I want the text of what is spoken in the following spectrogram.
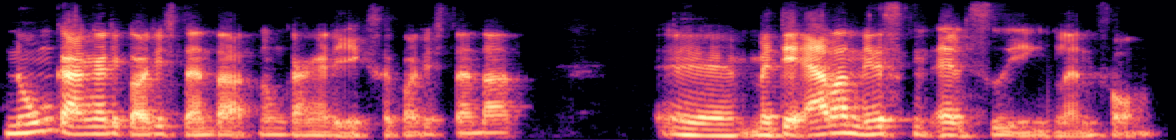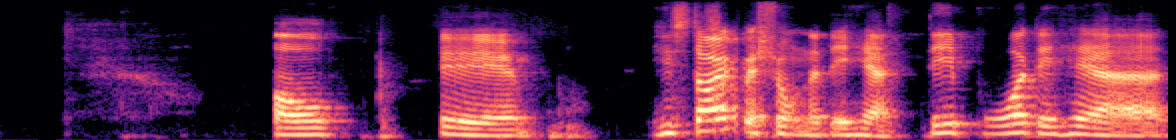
nogle gange er det godt i standard, nogle gange er det ikke så godt i standard. Øh, men det er der næsten altid i en eller anden form. Og øh, historic versionen af det her, det bruger det her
